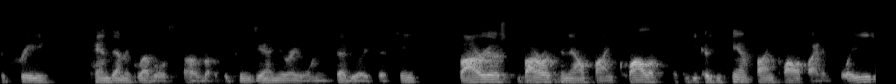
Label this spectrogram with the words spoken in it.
to pre-pandemic levels of between January 1 and February 15th, borrowers borrowers can now find qualified because you can't find qualified employees,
